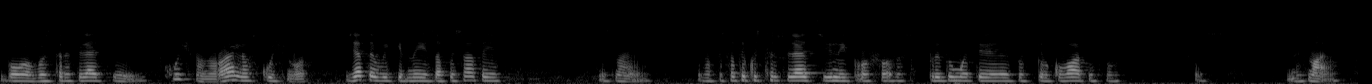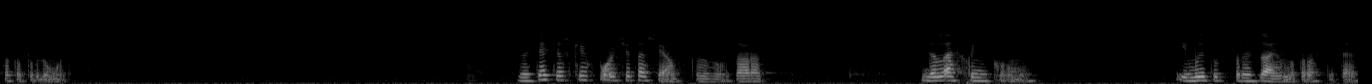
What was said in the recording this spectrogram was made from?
Бо без трансляції скучно, ну реально скучно. От взяти вихідний записати, не знаю, записати якусь трансляцію, не про що, щось придумати, поспілкуватися. Щось не знаю, то придумати. Життя тяжке в Польщі теж я вам скажу. Зараз нелегко нікому. І ми тут страждаємо трошки теж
